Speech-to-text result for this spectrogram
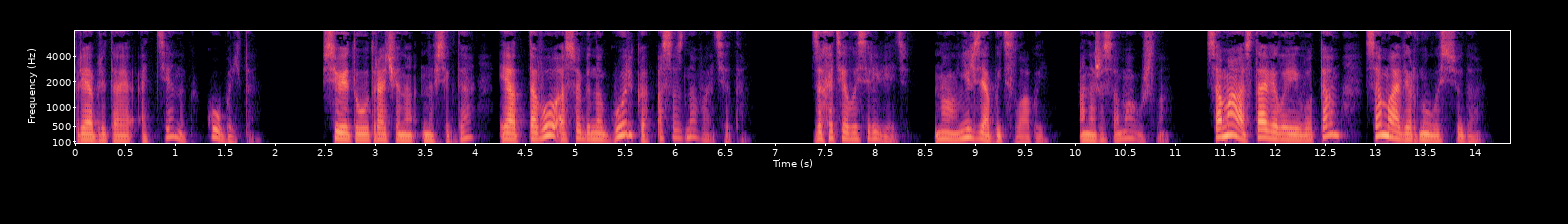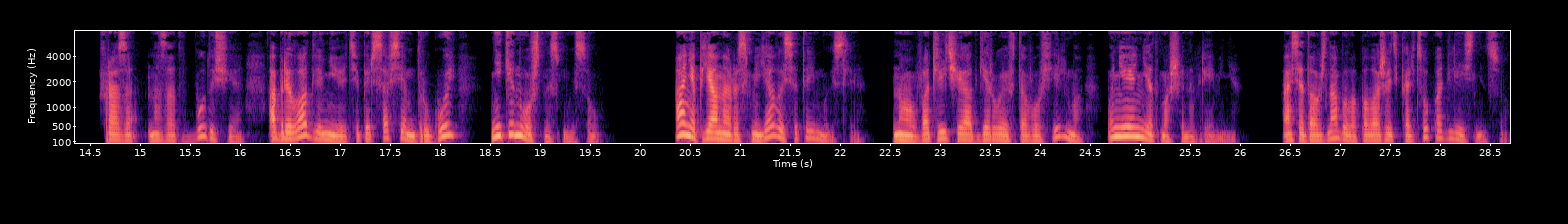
приобретая оттенок кобальта. Все это утрачено навсегда, и оттого особенно горько осознавать это. Захотелось реветь, но нельзя быть слабой. Она же сама ушла. Сама оставила его там, сама вернулась сюда. Фраза «назад в будущее» обрела для нее теперь совсем другой, не киношный смысл. Аня пьяно рассмеялась этой мысли. Но, в отличие от героев того фильма, у нее нет машины времени. Ася должна была положить кольцо под лестницу,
